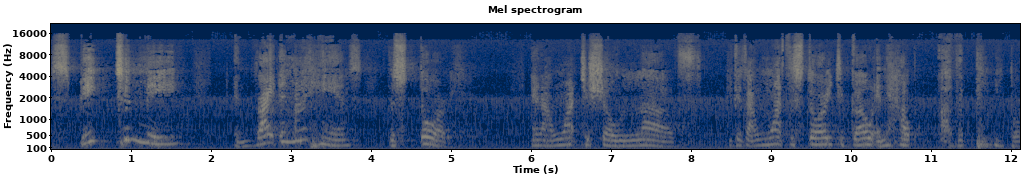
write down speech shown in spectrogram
Speak to me and write in my hands the story. And I want to show love because I want the story to go and help other people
